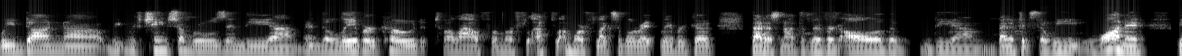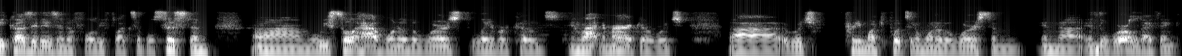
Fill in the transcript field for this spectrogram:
we've done uh, we, have changed some rules in the um, in the labor code to allow for more a more flexible rate labor code. That has not delivered all of the the um, benefits that we wanted because it isn't a fully flexible system. Um, we still have one of the worst labor codes in Latin America, which uh, which pretty much puts it in one of the worst in in uh, in the world, I think.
